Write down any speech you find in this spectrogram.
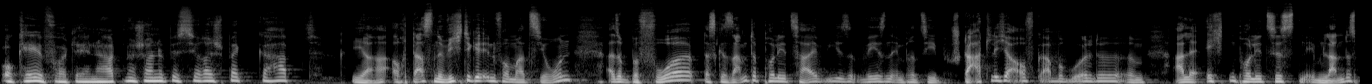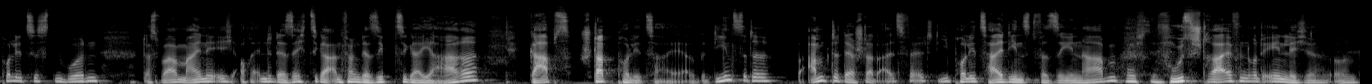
okay, vor denen hat man schon ein bisschen Respekt gehabt. Ja, auch das eine wichtige Information. Also bevor das gesamte Polizeiwesen im Prinzip staatliche Aufgabe wurde, ähm, alle echten Polizisten eben Landespolizisten wurden, das war, meine ich, auch Ende der 60er, Anfang der 70er Jahre, gab es Stadtpolizei, also Bedienstete, Beamte der Stadt Alsfeld, die Polizeidienst versehen haben, Richtig. Fußstreifen und ähnliche. Und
